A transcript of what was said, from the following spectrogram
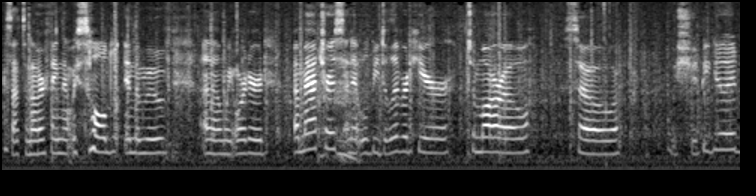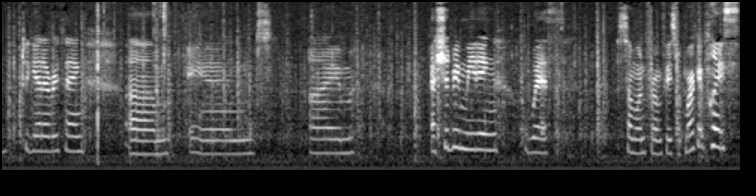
'cause that's another thing that we sold in the move. Um, we ordered a mattress and it will be delivered here tomorrow. So we should be good to get everything. Um, and I'm, I should be meeting with someone from Facebook Marketplace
